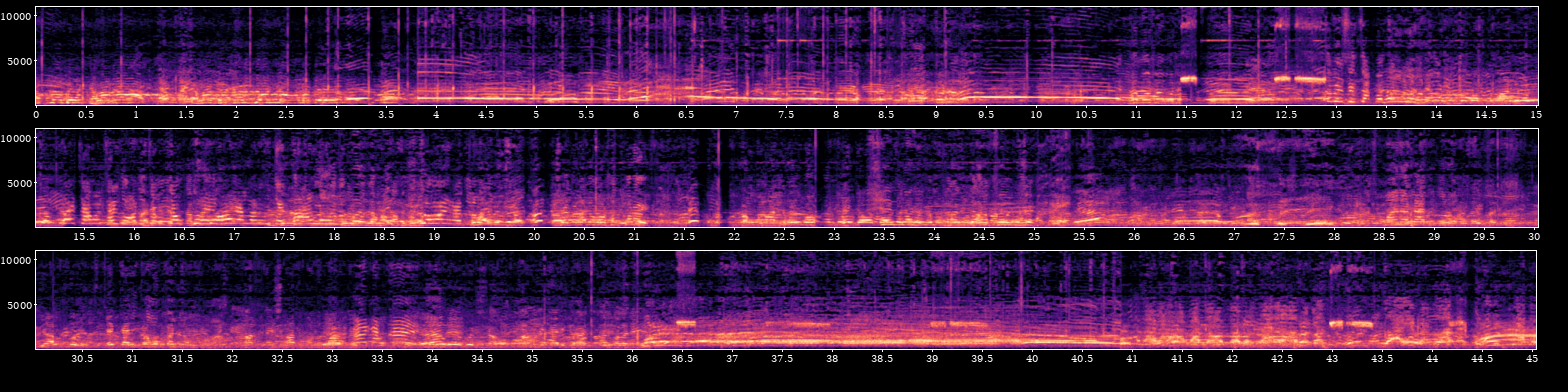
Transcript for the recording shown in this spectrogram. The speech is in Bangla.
আপনাদের খেলাটা খেলা দেখার জন্য আমাদের এই আয়োজন।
